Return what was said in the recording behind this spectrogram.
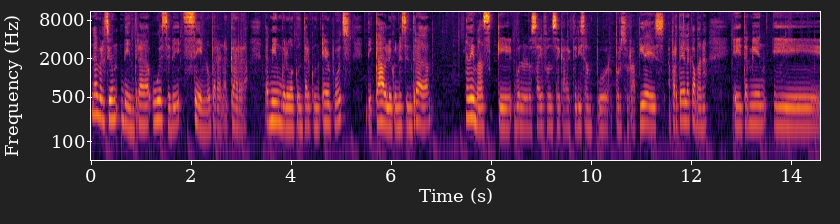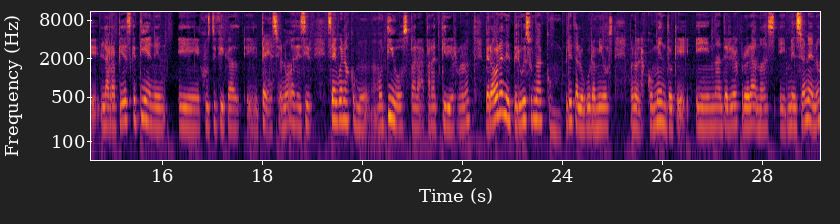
la versión de entrada USB-C, ¿no? Para la carga. También, bueno, va a contar con AirPods de cable con esta entrada Además que, bueno, los iPhones se caracterizan por, por su rapidez, aparte de la cámara, eh, también eh, la rapidez que tienen eh, justifica el precio, ¿no? Es decir, si hay buenos como motivos para, para, adquirirlo, ¿no? Pero ahora en el Perú es una completa locura, amigos. Bueno, les comento que en anteriores programas mencioné, ¿no?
